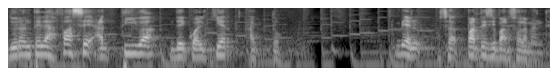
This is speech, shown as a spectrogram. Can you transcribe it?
durante la fase activa de cualquier acto. Bien, o sea, participar solamente.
